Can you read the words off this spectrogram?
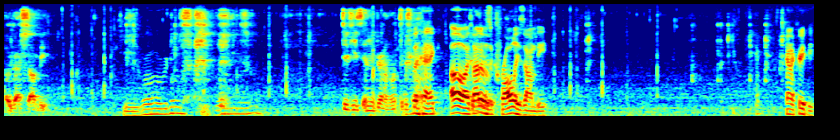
Oh gosh, zombie. Dude, he's in the ground. What the What the heck? Oh, I thought it was a crawly zombie. Kind of creepy.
